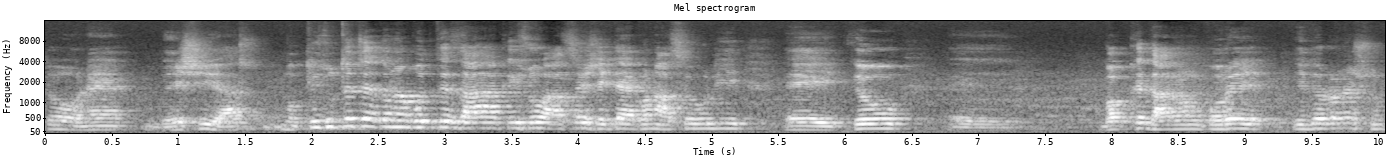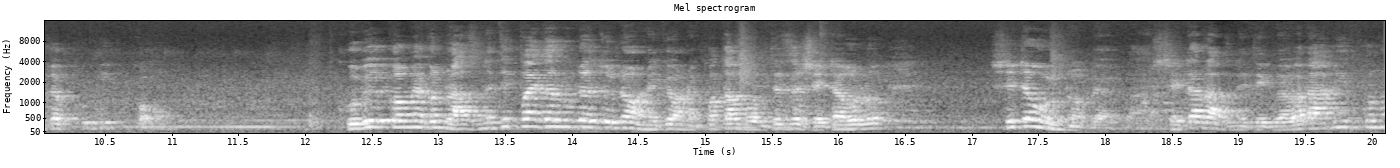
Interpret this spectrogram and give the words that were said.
তো অনেক বেশি। আর মুক্তিযুদ্ধের চেতনা বলতে যা কিছু আছে সেটা এখন আছে বলি এই কেউ বক্ষে ধারণ করে এই ধরনের সংখ্যা খুবই কম। খুবই কম এখন রাজনৈতিক ফায়দা লুটার জন্য অনেকে অনেক কথা বলতেছে, সেটা হলো সেটা অন্য ব্যাপার, সেটা রাজনৈতিক ব্যাপার। আমি কোনো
